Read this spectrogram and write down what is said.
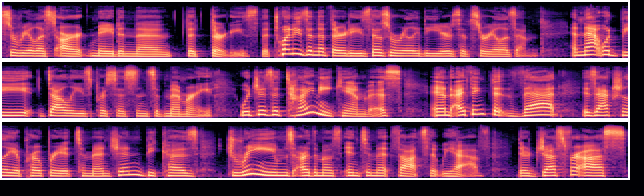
surrealist art made in the, the 30s. The 20s and the 30s, those were really the years of surrealism. And that would be Dali's Persistence of Memory, which is a tiny canvas. And I think that that is actually appropriate to mention because dreams are the most intimate thoughts that we have. They're just for us.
